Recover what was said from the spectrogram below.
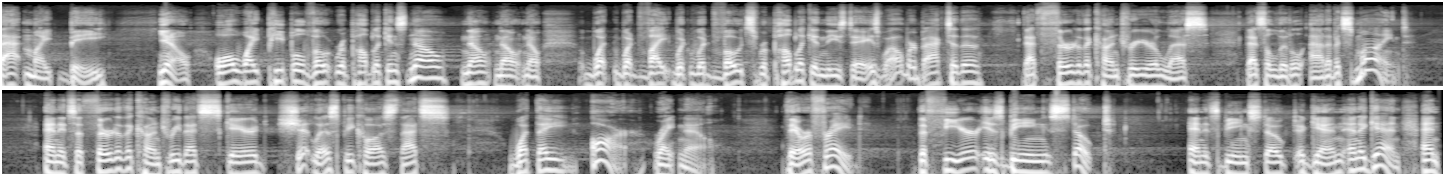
that might be. You know, all white people vote Republicans. No, no, no, no. What what, vi- what what votes Republican these days? Well, we're back to the that third of the country or less that's a little out of its mind. And it's a third of the country that's scared shitless because that's what they are right now. They're afraid. The fear is being stoked. And it's being stoked again and again. And,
